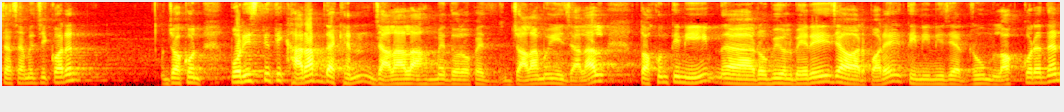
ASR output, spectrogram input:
চেঁচামেচি করেন। যখন পরিস্থিতি খারাপ দেখেন জালাল আহমেদ ওরফে জালামুই জালাল, তখন তিনি রবিউল বেরিয়ে যাওয়ার পরে তিনি নিজের রুম লক করে দেন,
